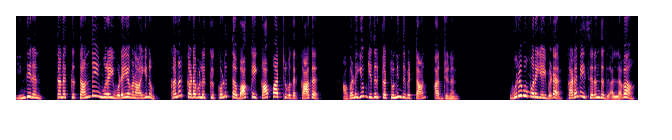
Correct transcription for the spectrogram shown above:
இந்திரன் தனக்கு தந்தை முறை உடையவனாயினும் கனற்கடவுளுக்கு கொடுத்த வாக்கை காப்பாற்றுவதற்காக அவனையும் எதிர்க்க துணிந்து விட்டான் அர்ஜுனன். உறவு முறையை விட கடமை சிறந்தது அல்லவா?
